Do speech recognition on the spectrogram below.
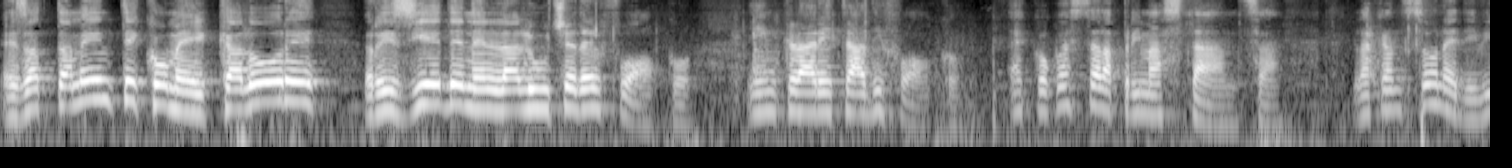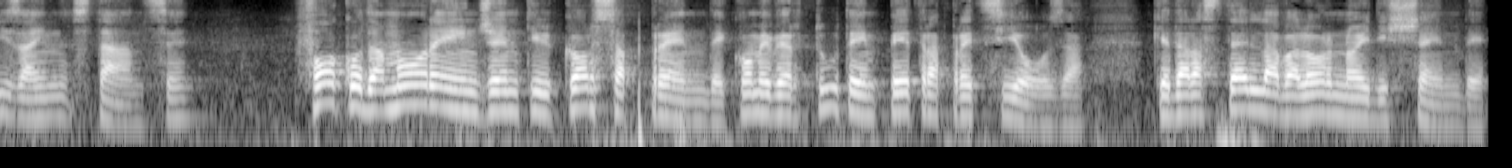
esattamente come il calore risiede nella luce del fuoco, in clarità di fuoco. Ecco, questa è la prima stanza. La canzone è divisa in stanze Foco d'amore in gentil cor s'apprende, come vertute in petra preziosa, che dalla stella valor noi discende,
